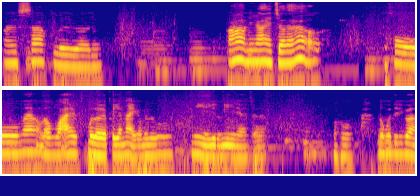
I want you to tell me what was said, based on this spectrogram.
ไอ้ซากเรือนี่ อ้าว นี่ไง เจอแล้ว โอ้โหแม่งเราไว้ไปเลยไปยังไหนก็ไม่รู้ นี่อยู่ตรงนี้เนี่ยเจอแล้วโอ้โห ลงมาดีกว่า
